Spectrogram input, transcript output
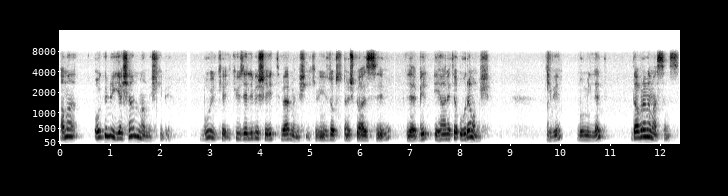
Ama o günü yaşanmamış gibi bu ülke 251 şehit vermemiş, 2193 gazisi ile bir ihanete uğramamış gibi bu millet davranamazsınız.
